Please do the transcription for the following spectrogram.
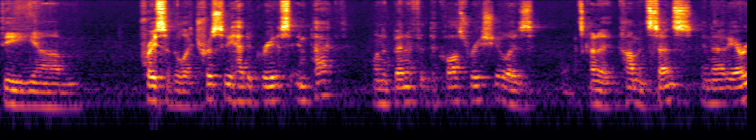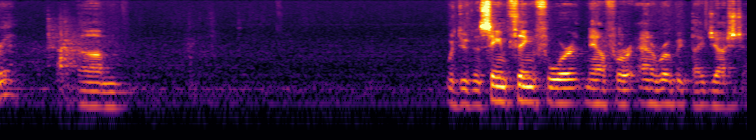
the um, price of electricity had the greatest impact on the benefit to cost ratio as it's kind of common sense in that area. Um, We're doing the same thing for, now for anaerobic digestion.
